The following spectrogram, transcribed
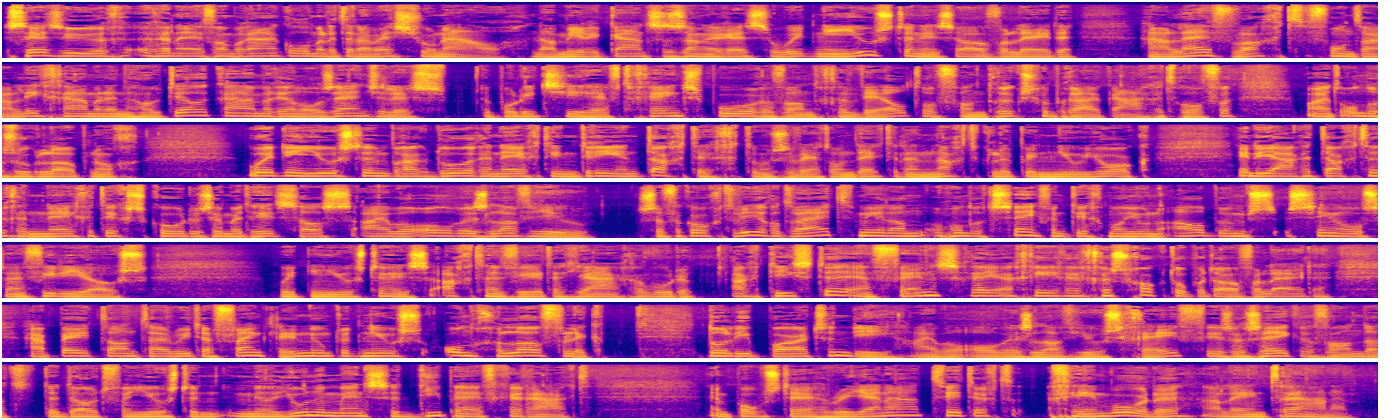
Zes uur, René van Brakel met het NOS-journaal. De Amerikaanse zangeres Whitney Houston is overleden. Haar lijfwacht vond haar lichaam in een hotelkamer in Los Angeles. De politie heeft geen sporen van geweld of van drugsgebruik aangetroffen, maar het onderzoek loopt nog. Whitney Houston brak door in 1983, toen ze werd ontdekt in een nachtclub in New York. In de jaren 80 en 90 scoorde ze met hits als I Will Always Love You. Ze verkocht wereldwijd meer dan 170 miljoen albums, singles en video's. Whitney Houston is 48 jaar geworden. Artiesten en fans reageren geschokt op het overlijden. Haar peetante Rita Franklin noemt het nieuws ongelooflijk. Dolly Parton, die I Will Always Love You schreef... is er zeker van dat de dood van Houston miljoenen mensen diep heeft geraakt. En popster Rihanna twittert geen woorden, alleen tranen.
